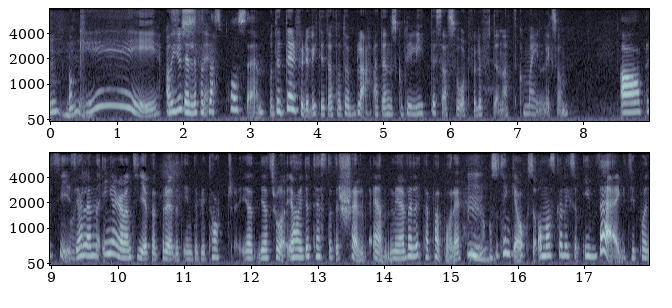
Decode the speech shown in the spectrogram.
Mhm. Okej, ja just istället för plastpåse. Och det är därför det är viktigt att ha dubbla. Att det ändå ska bli lite så svårt för luften att komma in liksom. Ja, precis. Jag lämnar inga garantier för att brödet inte blir torrt. Jag, jag, tror, jag har inte testat det själv än, men jag är väldigt peppad på det. Mm. Och så tänker jag också om man ska liksom iväg, typ på en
